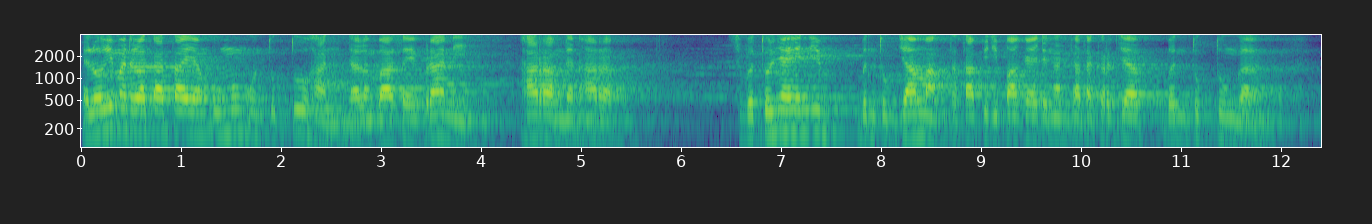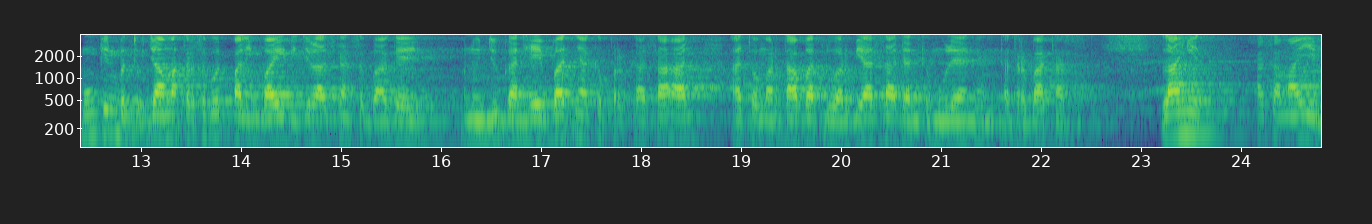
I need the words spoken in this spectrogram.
Elohim adalah kata yang umum untuk Tuhan dalam bahasa Ibrani, Aram dan Arab. Sebetulnya ini bentuk jamak tetapi dipakai dengan kata kerja bentuk tunggal. Mungkin bentuk jamak tersebut paling baik dijelaskan sebagai menunjukkan hebatnya keperkasaan atau martabat luar biasa dan kemuliaan yang tak terbatas. Langit, Hasamayim.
